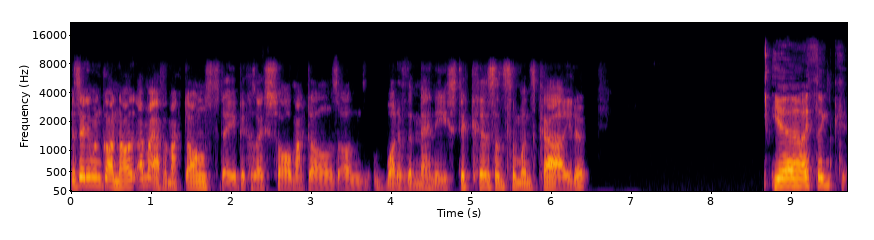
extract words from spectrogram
has anyone gone? "No, I might have a McDonald's today because I saw McDonald's on one of the many stickers on someone's car. You know? Yeah, I think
